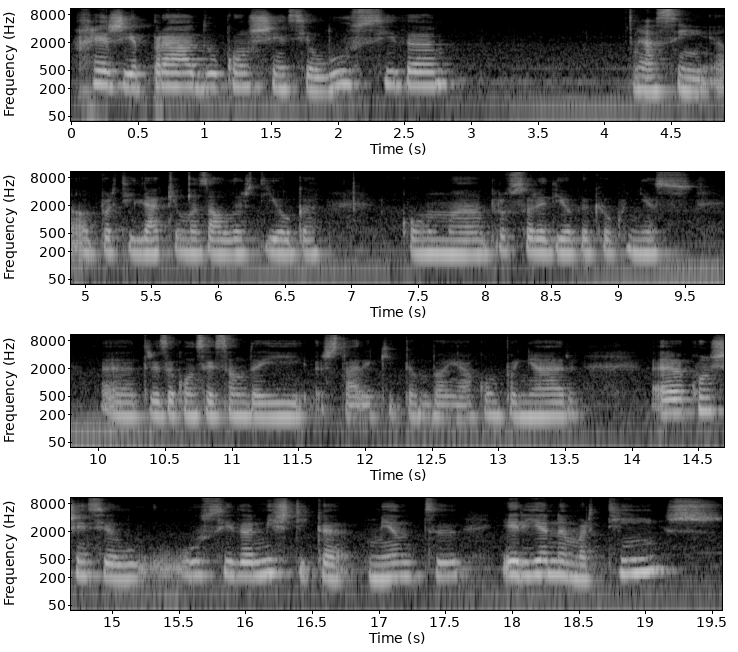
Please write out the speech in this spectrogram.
Régia Prado, Consciência Lúcida, assim, ela partilha aqui umas aulas de yoga com uma professora de yoga que eu conheço, a Teresa Conceição, daí estar aqui também a acompanhar. A Consciência Lúcida, Misticamente, Eriana Martins,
